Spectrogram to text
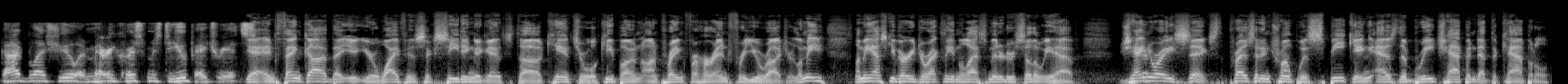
God bless you and Merry Christmas to you, Patriots. Yeah, and thank God that you, your wife is succeeding against uh, cancer. We'll keep on, on praying for her and for you, Roger. Let me let me ask you very directly in the last minute or so that we have. January 6th, President Trump was speaking as the breach happened at the Capitol.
